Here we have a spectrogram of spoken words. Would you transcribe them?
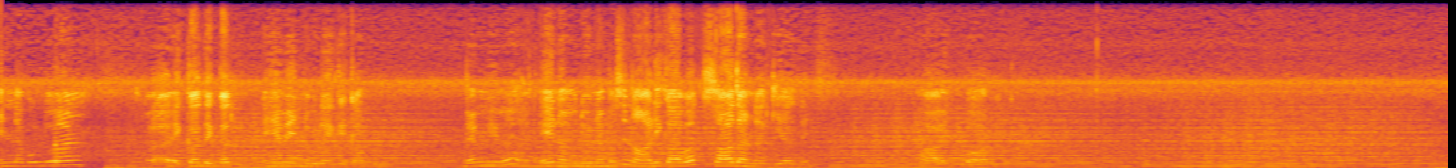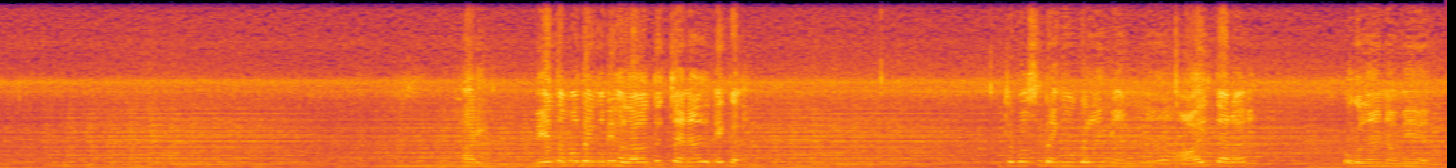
එන්න පුළුවන් එක දෙක එහෙම එන්න පුළුවන් එක එකක් දැන් මෙහෙම ඒ නම දුන්නා පස්සේ නාලිකාවක් සාදන්න කියලා දෙන්න. ආයි පාර. හරි. මේ තමයි දැන් අපි හදාගත්ත channel එක. ඊට පස්සේ දැන් ඔයගොල්ලන් යන්න ආයිත් අර ඔයගොල්ලන් නමේ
